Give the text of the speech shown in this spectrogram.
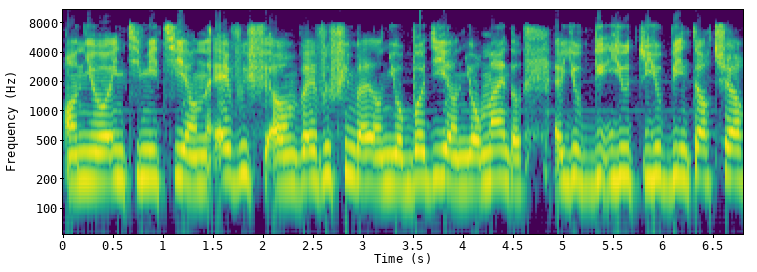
on your intimacy on every on everything on your body on your mind uh, you you you've been tortured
